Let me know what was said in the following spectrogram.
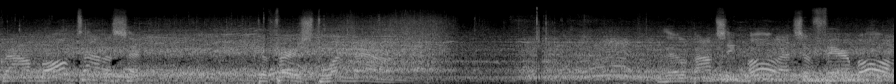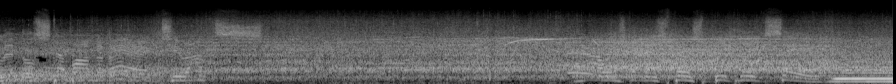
Ground ball, Thomason. The first, one down. Little bouncing ball. That's a fair ball. Lindell step on the bag. Two outs. Now he's got his first big league save.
